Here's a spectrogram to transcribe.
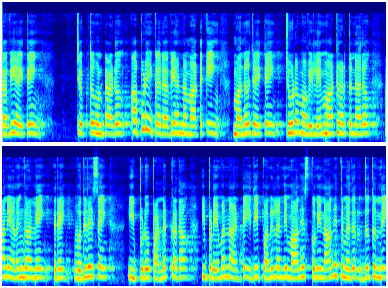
రవి అయితే. చెప్తూ ఉంటాడు. అప్పుడే ఇక రవి అన్న మాటకి మనోజ్ అయితే చూడమ్మ వీళ్ళేం మాట్లాడుతున్నారో? అని అనగానే రే వదిలేసాయి. ఇప్పుడు పండగ కదా. ఇప్పుడు ఏమన్నా అంటే ఇది పనులన్నీ మానేసుకొని నాణ్యత మీద రుద్దుతుంది.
